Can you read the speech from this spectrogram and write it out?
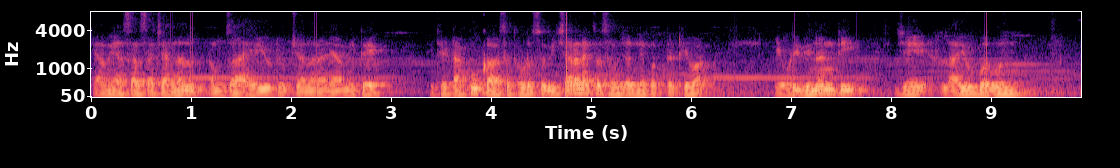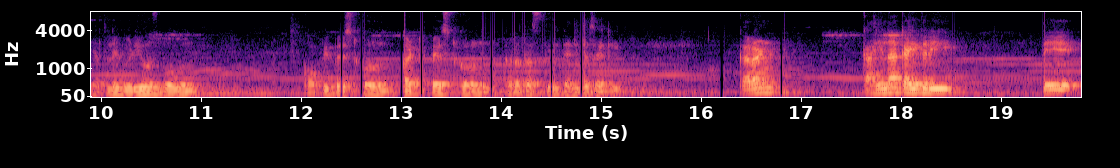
की आम्ही असं असा चॅनल आमचं आहे यूट्यूब चॅनल आणि आम्ही ते तिथे टाकू का? असं थोडंसं विचारण्याचं सौजन्य फक्त ठेवा. एवढी विनंती जे लाईव्ह बघून यातले व्हिडिओज बघून कॉपी पेस्ट करून कट पेस्ट करून करत असतील त्यांच्यासाठी. कारण काही ना काहीतरी ते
